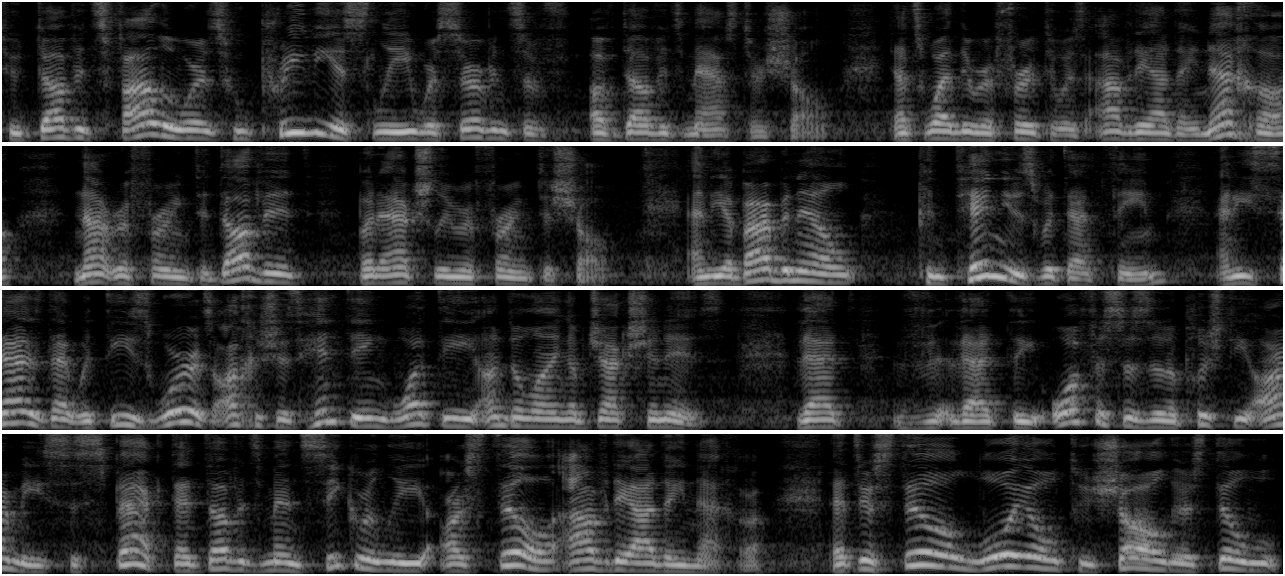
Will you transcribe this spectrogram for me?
to David's followers who previously were servants of, of David's master Shaul. That's why they're referred to as Avde Adenecha, not referring to David, but actually referring to Shaul. And the Abarbanel continues with that theme, and he says that with these words, Achish is hinting what the underlying objection is. That, th- that the officers of the Plishti army suspect that David's men secretly are still Avde Adenecha, that they're still loyal to Shaul, they're still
